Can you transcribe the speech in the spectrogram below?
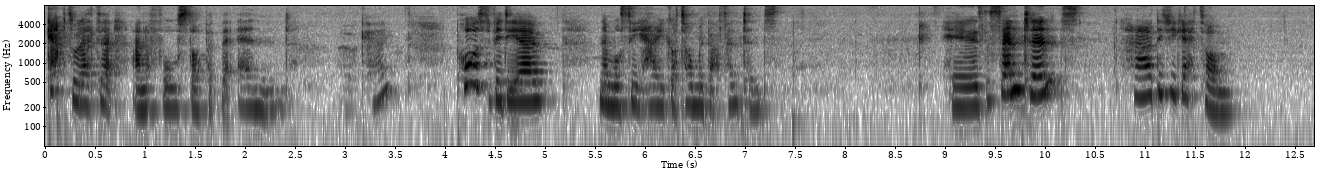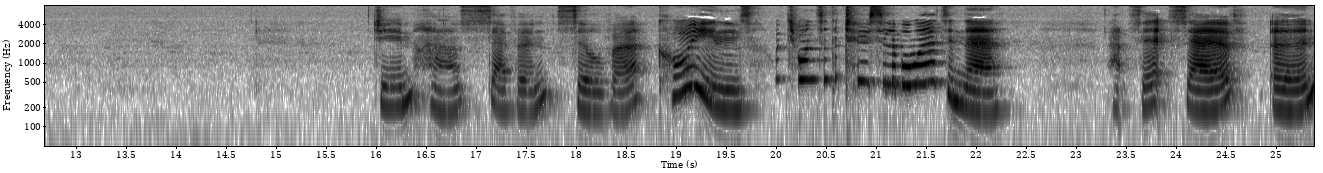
capital letter and a full stop at the end. Okay, pause the video and then we'll see how you got on with that sentence. Here's the sentence. How did you get on? Jim has seven silver coins. Which ones are the two syllable words in there? That's it, sev, un,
